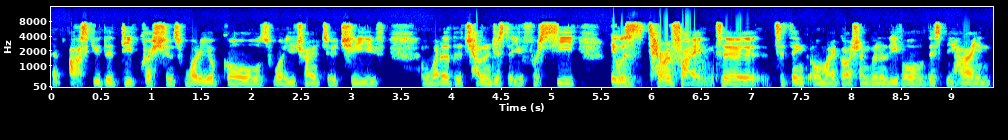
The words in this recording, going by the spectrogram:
and ask you the deep questions. What are your goals? What are you trying to achieve? What are the challenges that you foresee? It was terrifying to to think, oh my gosh, I'm going to leave all of this behind.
